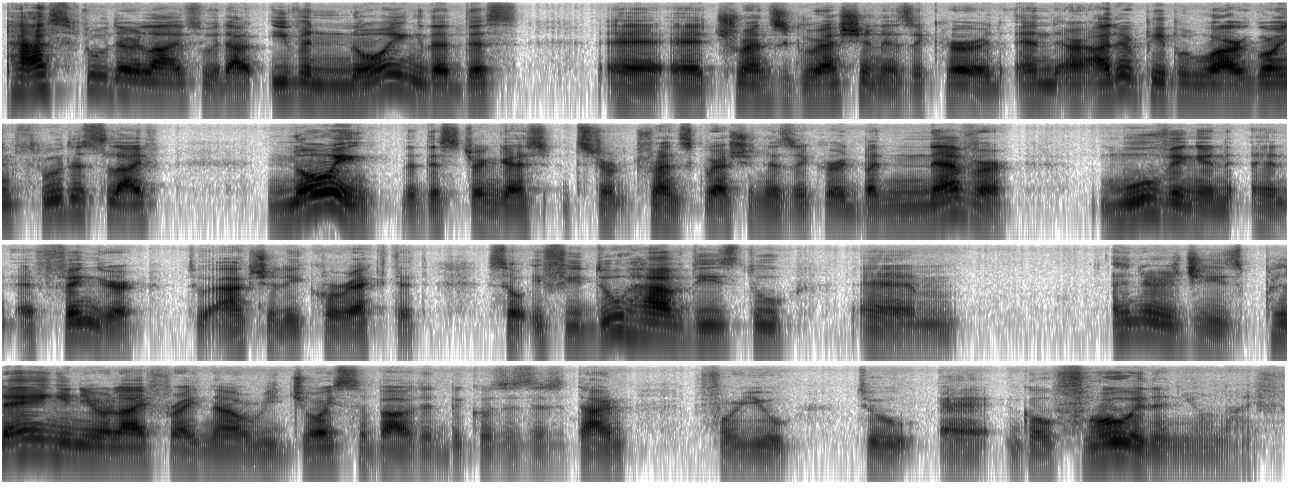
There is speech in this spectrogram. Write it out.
pass through their lives without even knowing that this uh, uh, transgression has occurred. And there are other people who are going through this life knowing that this transgression has occurred, but never moving an, an, a finger to actually correct it. So if you do have these two um, energies playing in your life right now, rejoice about it because this is a time for you to uh, go forward in your life.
